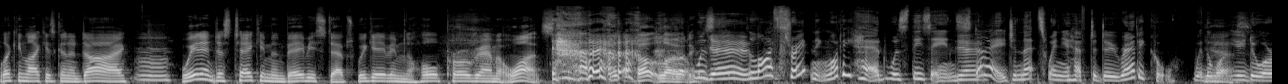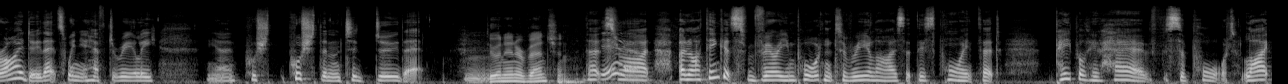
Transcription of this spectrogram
looking like he's going to die. Mm. We didn't just take him in baby steps, we gave him the whole program at once. it was a boatload. It was Yeah. life threatening. What he had was this end Yeah. stage, and that's when you have to do radical, whether what you do or I do. That's when you have to really, you know, push push them to do that. Do an intervention. That's Yeah. right. And I think it's very important to realise at this point that people who have support, like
